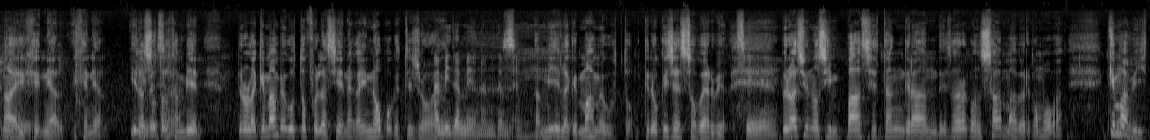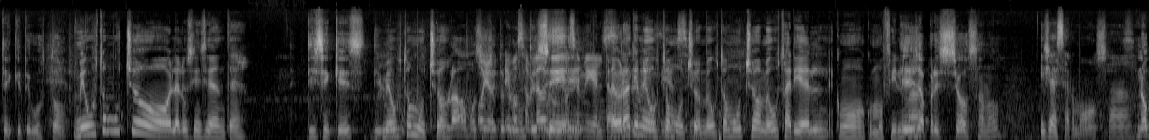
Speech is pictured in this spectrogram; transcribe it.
No, es genial, es genial. Y las otras también. Pero la que más me gustó fue la Ciénaga, y no porque esté yo. A mí también, a mí también. A mí es la que más me gustó. Creo que ella es soberbia. Sí. Pero hace unos impases tan grandes. Ahora con Sama, a ver cómo va. ¿Qué más viste que te gustó? Me gustó mucho La Luz Incidente. Dicen que es divino. Me gustó mucho. Hablábamos Hoy y yo te hemos pregunté hablado si- con José Miguel la también verdad que me gustó día, mucho, sí. me gustó mucho, me gusta Ariel como, como filma. Y ella preciosa, ¿no? Ella es hermosa. No,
